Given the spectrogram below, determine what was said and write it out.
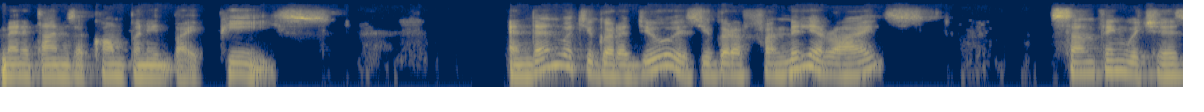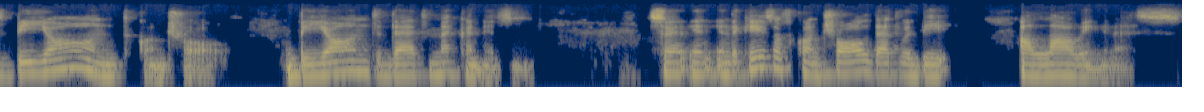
many times accompanied by peace and then what you got to do is you got to familiarize something which is beyond control, beyond that mechanism. So in, in the case of control, that would be allowingness.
